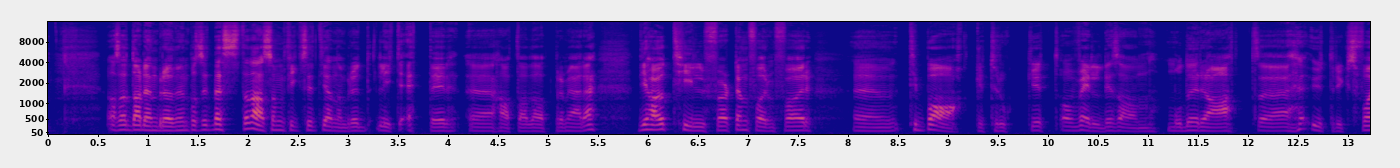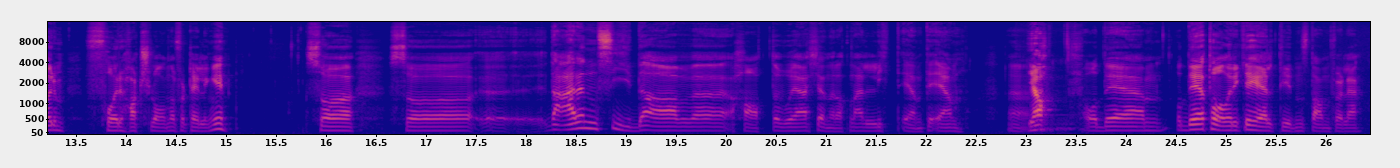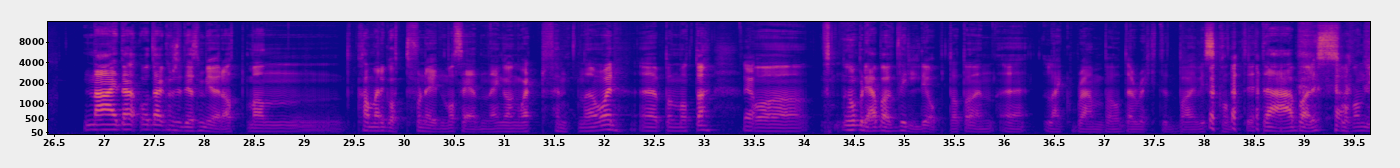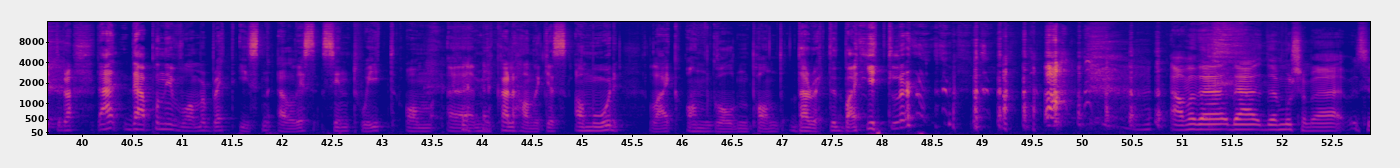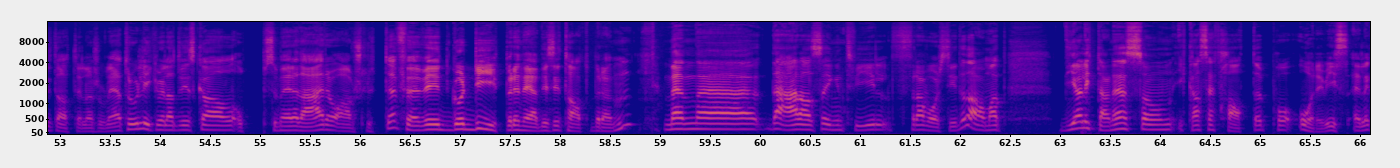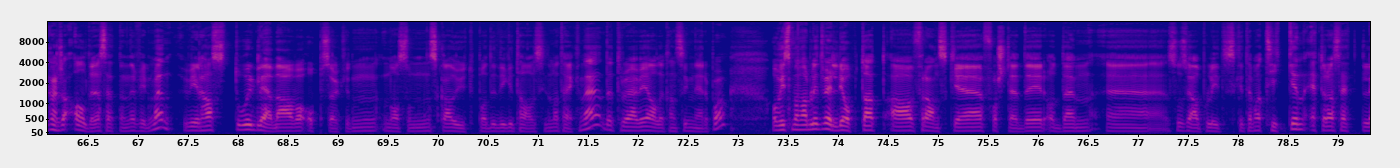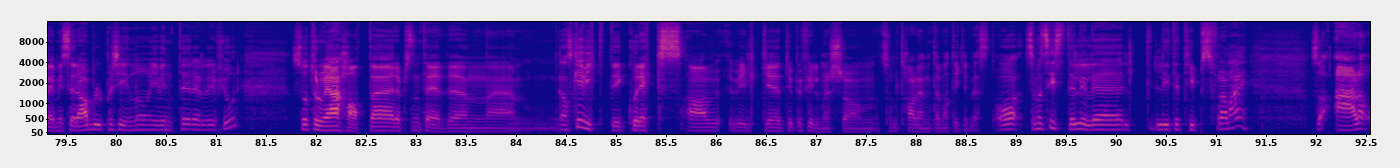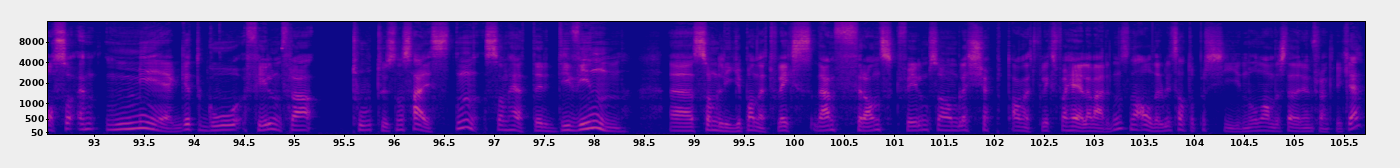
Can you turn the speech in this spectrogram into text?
altså Darden-brødrene på sitt beste, da, som fikk sitt gjennombrudd like etter uh, Hata hadde hatt premiere, de har jo tilført en form for uh, tilbaketrukket og veldig sånn moderat uh, uttrykksform for hardtslående fortellinger. Så, så uh, det er en side av hatet hvor jeg kjenner at den er litt én til én. ja. Og det, og det tåler ikke helt tidens stand, føler jeg. Nei, det og det er kanskje det som gjør at man kan være godt fornøyd med å se den en gang hvert 15. år, eh, på en måte. Ja. Og nå blir jeg bare veldig opptatt av den eh, Like Rambo directed by Visconti. Det er bare så vanvittig bra. Det er, det er på nivå med Brett Easton Ellis sin tweet om eh, Michael Hanekes Amour, like on Golden Pond, directed by Hitler. Ja, men det, det, er, det morsomme sitatet, Lars Ole. Jeg tror likevel at vi skal oppsummere der og avslutte, før vi går dypere ned i sitatbrønnen. Men uh, det er altså ingen tvil fra vår side da, om at de av lytterne som ikke har sett Hatet på årevis, eller kanskje aldri har sett denne filmen, vil ha stor glede av å oppsøke den nå som den skal ut på de digitale cinematekene. Det tror jeg vi alle kan signere på. Og hvis man har blitt veldig opptatt av franske forsteder og den eh, sosialpolitiske tematikken etter å ha sett Le Miserable på kino i vinter eller i fjor, så tror jeg Hatet representerer en eh, ganske viktig korreks av hvilke typer filmer som, som tar den tematikken best. Og som et siste lille, lite tips fra meg, så er det også en meget god film fra 2016 som heter Divine. Eh, som ligger på Netflix. Det er en fransk film som ble kjøpt av Netflix for hele verden. Så den har aldri blitt satt opp på kino noen andre steder enn Frankrike.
